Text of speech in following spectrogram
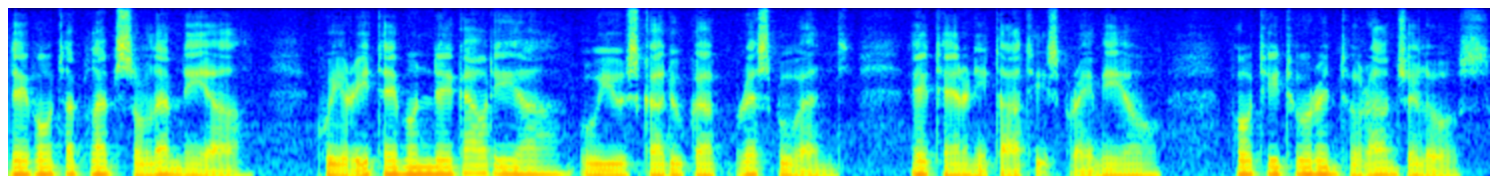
devota pleb solemnia, qui rite munde gaudia, uius caduca respuens, eternitatis premio, potituruntur angelos,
